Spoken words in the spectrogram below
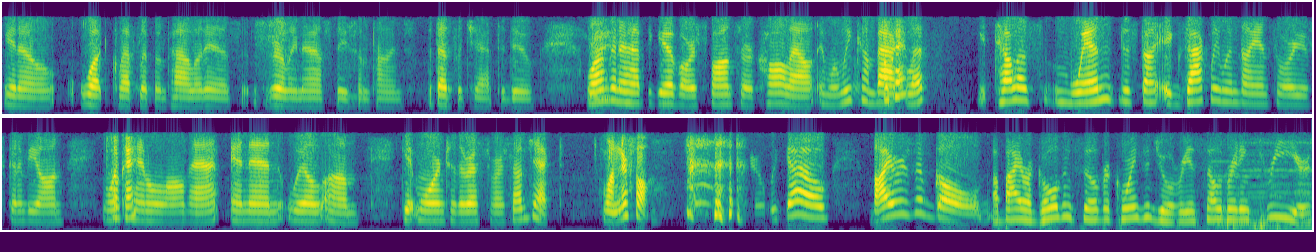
you know, what cleft lip and palate is. It was really nasty sometimes, but that's what you have to do. Well, I'm going to have to give our sponsor a call out, and when we come back, Okay. let's tell us when this exactly when Diane Sawyer is going to be on, what Okay. channel, and all that, and then we'll um get more into the rest of our subject. wonderful. Here we go. Buyers of gold. A buyer of gold and silver coins and jewelry is celebrating three years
